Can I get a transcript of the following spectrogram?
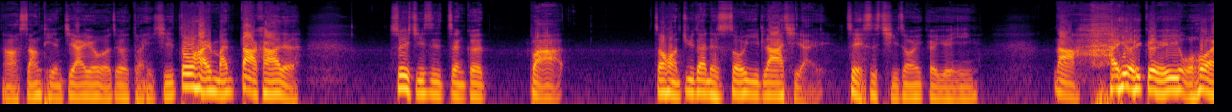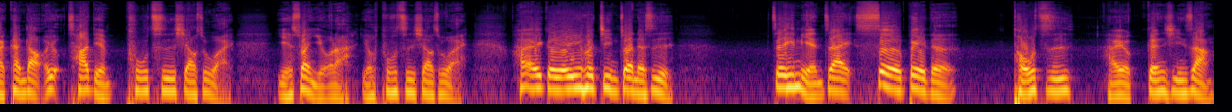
啊，桑田佳祐的这个团体，其实都还蛮大咖的。所以其实整个把召唤巨蛋的收益拉起来，这也是其中一个原因。那还有一个原因，我后来看到，哎呦，差点噗嗤笑出来，也算有啦，有噗嗤笑出来。还有一个原因会净赚的是，这一年在设备的投资还有更新上。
